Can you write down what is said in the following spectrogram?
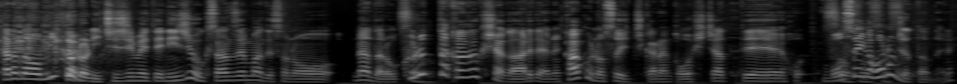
体をミクロに縮めて20億3000万でそのなんだろう狂った科学者があれだよね。核のスイッチかなんか押しちゃってほ母星が滅んじゃったんだよね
